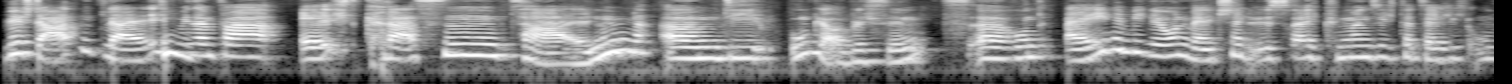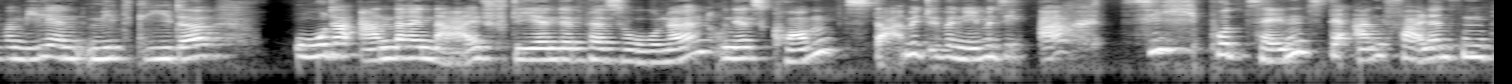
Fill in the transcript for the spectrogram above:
Wir starten gleich mit ein paar echt krassen Zahlen, ähm, die unglaublich sind. Äh, rund eine Million Menschen in Österreich kümmern sich tatsächlich um Familienmitglieder oder andere nahestehende Personen. Und jetzt kommt's, damit übernehmen sie 80 Prozent der anfallenden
